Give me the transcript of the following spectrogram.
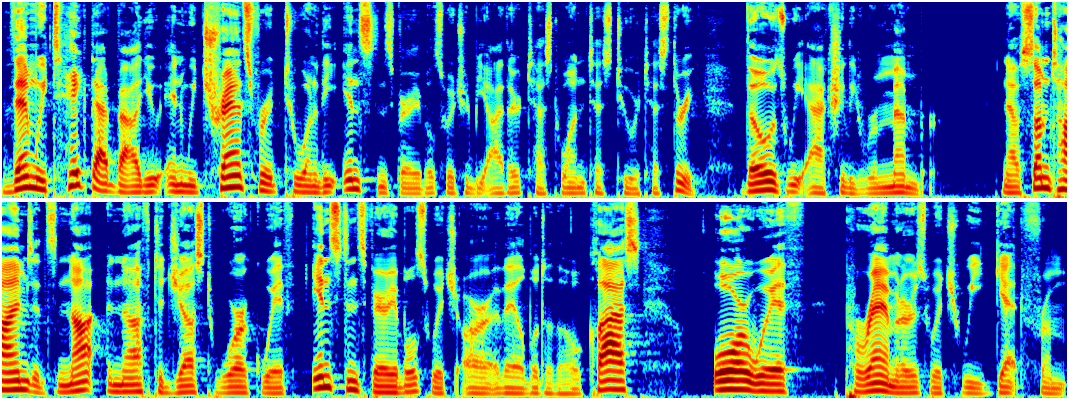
Then we take that value and we transfer it to one of the instance variables, which would be either test1, test2, or test3. Those we actually remember. Now, sometimes it's not enough to just work with instance variables, which are available to the whole class, or with parameters, which we get from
